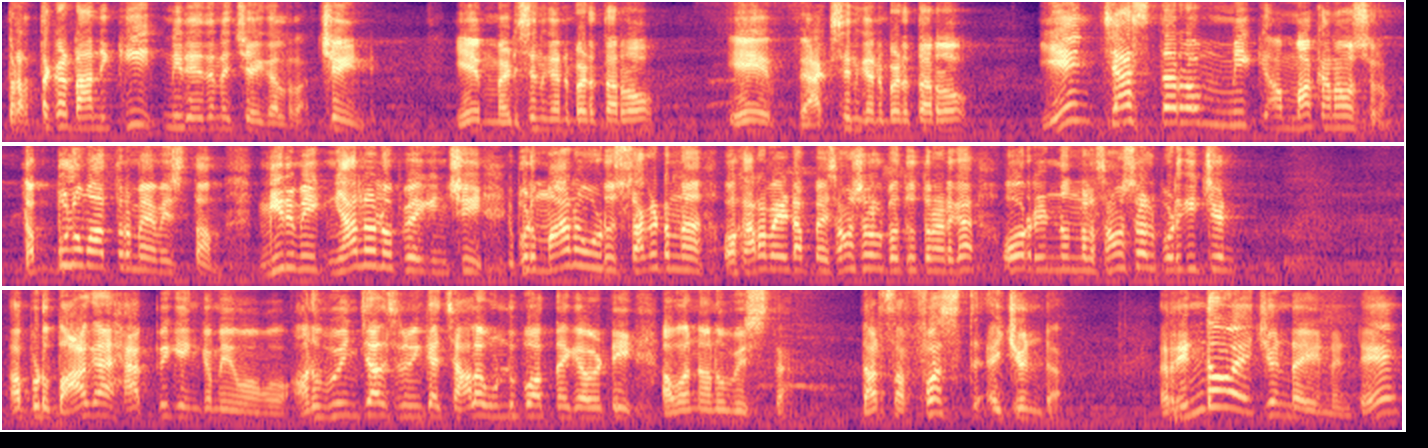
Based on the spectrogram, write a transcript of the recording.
బ్రతకడానికి మీరు ఏదైనా చేయగలరా? చేయండి. ఏ మెడిసిన్ కనిపెడతారో ఏ వ్యాక్సిన్ కనిపెడతారో ఏం చేస్తారో మీకు మాకు అనవసరం. డబ్బులు మాత్రం మేము ఇస్తాం. మీరు మీ జ్ఞానాన్ని ఉపయోగించి ఇప్పుడు మానవుడు సగటున ఒక అరవై డెబ్బై సంవత్సరాలు బతుకుతున్నాడుగా ఓ రెండు వందల సంవత్సరాలు పొడిగించండి. అప్పుడు బాగా హ్యాపీగా ఇంకా మేము అనుభవించాల్సినవి ఇంకా చాలా ఉండిపోతున్నాయి కాబట్టి అవన్నీ అనుభవిస్తాం దట్స్ అ ఫస్ట్ ఎజెండా రెండవ ఎజెండా ఏంటంటే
